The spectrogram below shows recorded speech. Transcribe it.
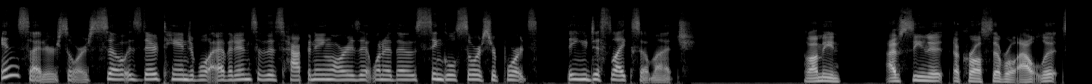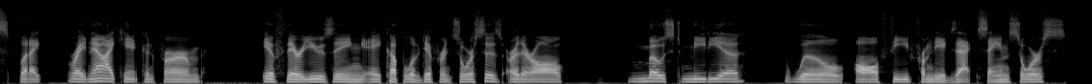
insider source. So is there tangible evidence of this happening, or is it one of those single source reports that you dislike so much? Well, I mean, I've seen it across several outlets, but I right now I can't confirm if they're using a couple of different sources or they're all most media will all feed from the exact same source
